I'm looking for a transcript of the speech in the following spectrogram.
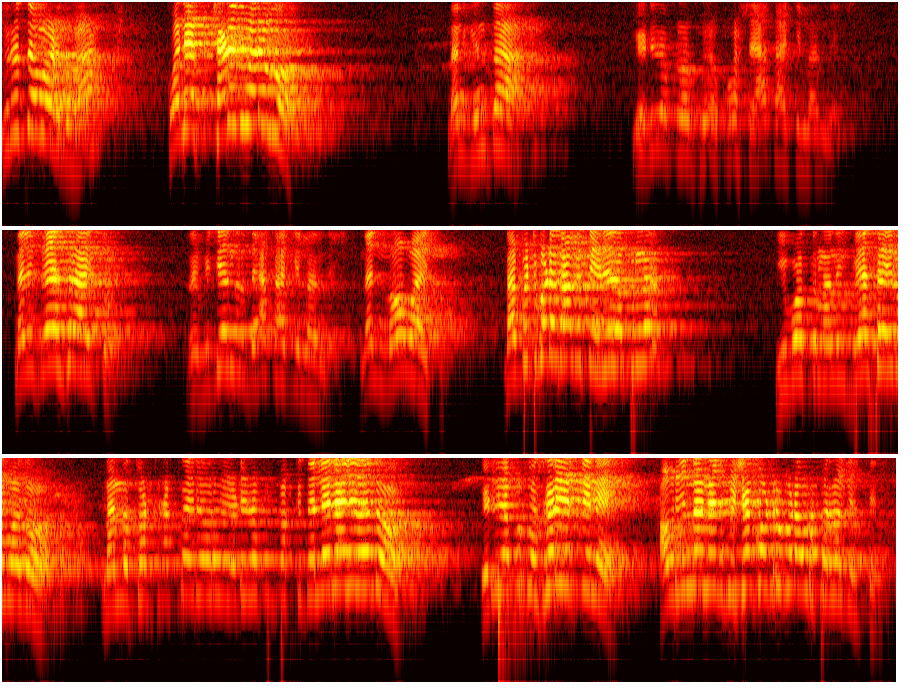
ವಿರುದ್ಧ ಮಾಡಿದ್ವಾ? ಕೊನೆ ಕ್ಷಣದವರೆಗೂ ನನಗಿಂತ ಯಡಿಯೂರಪ್ಪನವ್ರ ಪೋಸ್ಟ್ ಯಾಕೆ ಹಾಕಿಲ್ಲ ಅಂದೆ. ನನಗೆ ಬೇಸರ ಆಯಿತು. ವಿಜೇಂದ್ರದ್ದು ಯಾಕೆ ಹಾಕಿಲ್ಲ ಅಂದೆ. ನನಗೆ ನೋವಾಯಿತು. ನಾ ಬಿಟ್ಕೊಡೋಕ್ಕಾಗುತ್ತೆ ಯಡಿಯೂರಪ್ಪನ ಇವತ್ತು ನನಗೆ ಬೇಸರ ಇರ್ಬೋದು. ನನ್ನ ತೊಟ್ಟ ರಕ್ತ ಇರೋರು ಯಡಿಯೂರಪ್ಪನ ಪಕ್ಕದಲ್ಲೇ ಇರೋದು. ಯಡಿಯೂರಪ್ಪಗೋಸ್ಕರ ಇರ್ತೀನಿ. ಅವರಿಂದ ನನಗೆ ವಿಷ ಕೊಟ್ಟರು ಕೂಡ ಅವ್ರ ಪರವಾಗಿರ್ತೀನಿ.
